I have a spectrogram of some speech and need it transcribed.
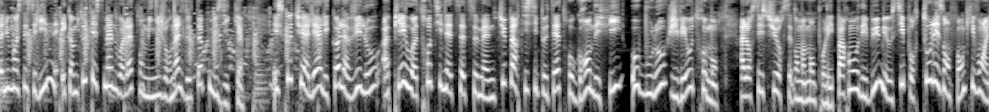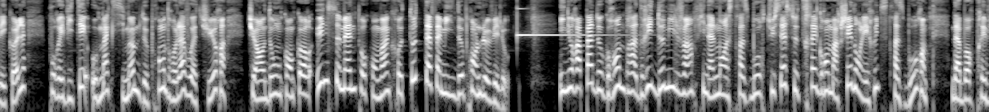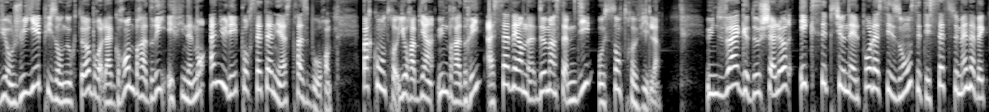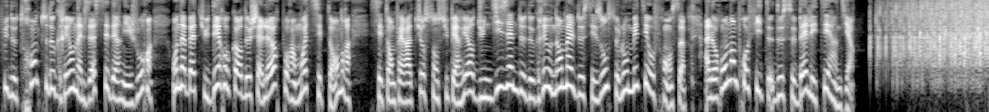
Salut, moi c'est Céline et comme toutes les semaines, voilà ton mini-journal de Top Musique. Est-ce que tu es allé à l'école à vélo, à pied ou à trottinette cette semaine? Tu participes peut-être au grand défi Au boulot, j'y vais autrement. Alors c'est sûr, c'est normalement pour les parents au début, mais aussi pour tous les enfants qui vont à l'école pour éviter au maximum de prendre la voiture. Tu as donc encore une semaine pour convaincre toute ta famille de prendre le vélo. Il n'y aura pas de grande braderie 2020 finalement à Strasbourg. Tu sais, ce très grand marché dans les rues de Strasbourg. D'abord prévu en juillet, puis en octobre, la grande braderie est finalement annulée pour cette année à Strasbourg. Par contre, il y aura bien une braderie à Saverne demain samedi au centre-ville. Une vague de chaleur exceptionnelle pour la saison. C'était cette semaine avec plus de 30 degrés en Alsace ces derniers jours. On a battu des records de chaleur pour un mois de septembre. Ces températures sont supérieures d'une dizaine de degrés au normal de saison selon Météo France. Alors on en profite de ce bel été indien.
